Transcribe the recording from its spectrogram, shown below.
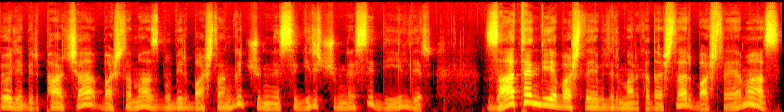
Böyle bir parça başlamaz. Bu bir başlangıç cümlesi, giriş cümlesi değildir. Zaten diye başlayabilir mi arkadaşlar? Başlayamaz.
